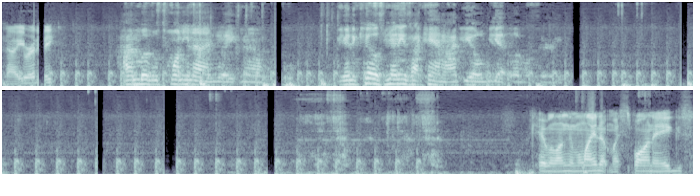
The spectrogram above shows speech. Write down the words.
Now you ready? I'm level 29 Wait, now. I'm gonna kill as many as I can, I'd be able to get level 30. Okay, well I'm gonna line up my spawn eggs.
